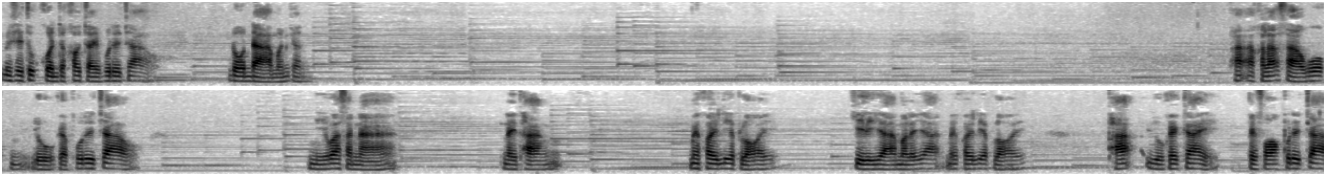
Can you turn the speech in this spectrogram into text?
ไม่ใช่ทุกคนจะเข้าใจพระพุทธเจ้า โดนด่าเหมือนกัน พระอัครสาวกอยู่กับพระพุทธเจ้า มีวาสนาในทาง ไม่ค่อยเรียบร้อย กิริยามารยาทไม่ค่อยเรียบร้อย พระอยู่ใกล้ ๆ ไปฟ้องพระเจ้า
